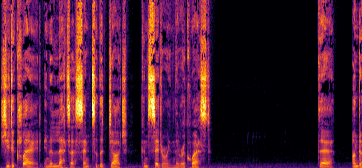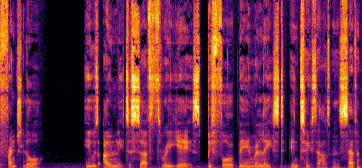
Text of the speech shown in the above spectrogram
she declared in a letter sent to the judge considering the request. There, under French law, he was only to serve three years before being released in 2007.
